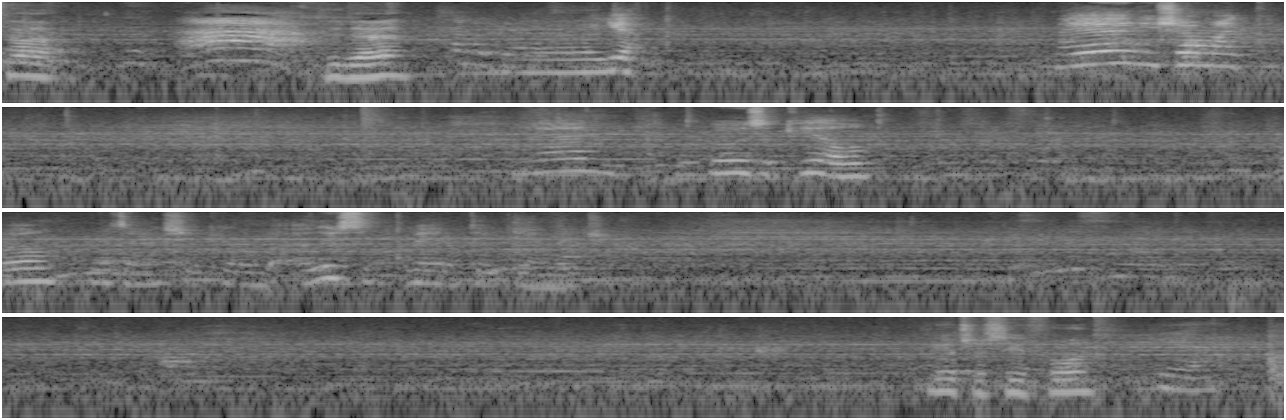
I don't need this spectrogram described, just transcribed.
In. Stop. Is he dead? Uh, yeah. Man, he shot my. Man, there goes a kill. Well, it wasn't actually a kill, but at least it made him take damage. You got your C4? Yeah.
